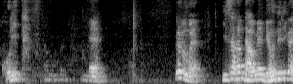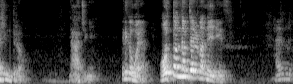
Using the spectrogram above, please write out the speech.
고리타. 예. 그러면 뭐야? 이 사람 다음에 며느리가 힘들어. 나중에. 그러니까 뭐야? 어떤 남자를 만나야 되겠어? 밝은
